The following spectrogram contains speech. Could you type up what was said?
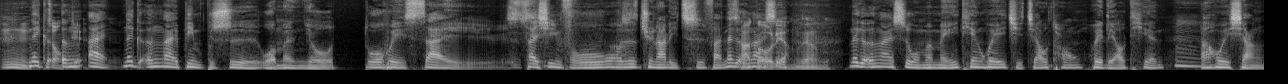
嗯，那个恩爱，那个恩爱，并不是我们有。多会晒晒幸福，或是去哪里吃饭？那个恩爱是这样子。那个恩爱是我们每一天会一起交通，会聊天，嗯，然后会想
